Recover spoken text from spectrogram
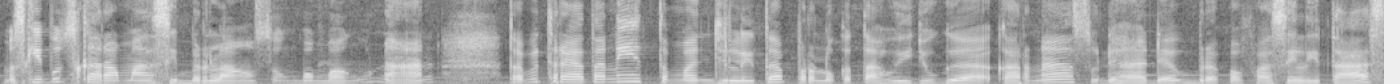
Meskipun sekarang masih berlangsung pembangunan, tapi ternyata nih teman jelita perlu ketahui juga karena sudah ada beberapa fasilitas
